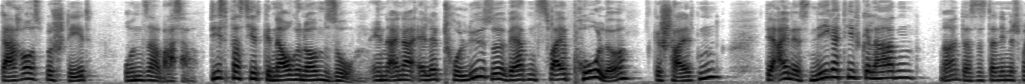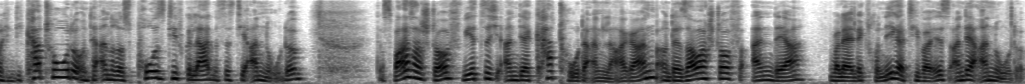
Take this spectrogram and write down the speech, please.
Daraus besteht unser Wasser. Dies passiert genau genommen so. In einer Elektrolyse werden zwei Pole geschalten. Der eine ist negativ geladen, ja, das ist dann dementsprechend die Kathode und der andere ist positiv geladen, das ist die Anode. Das Wasserstoff wird sich an der Kathode anlagern und der Sauerstoff an der, weil er elektronegativer ist, an der Anode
